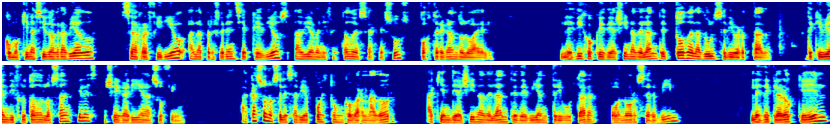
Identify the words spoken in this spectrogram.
Como quien ha sido agraviado, se refirió a la preferencia que Dios había manifestado hacia Jesús, postergándolo a él. Les dijo que de allí en adelante toda la dulce libertad de que habían disfrutado los ángeles llegaría a su fin. ¿Acaso no se les había puesto un gobernador a quien de allí en adelante debían tributar honor servil? Les declaró que él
